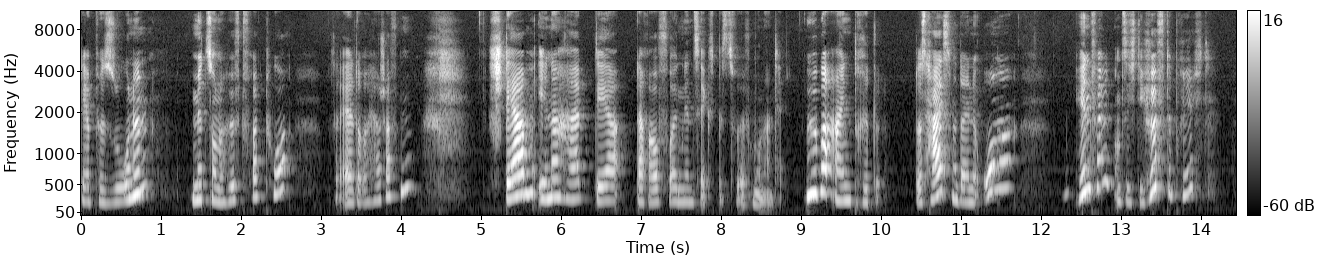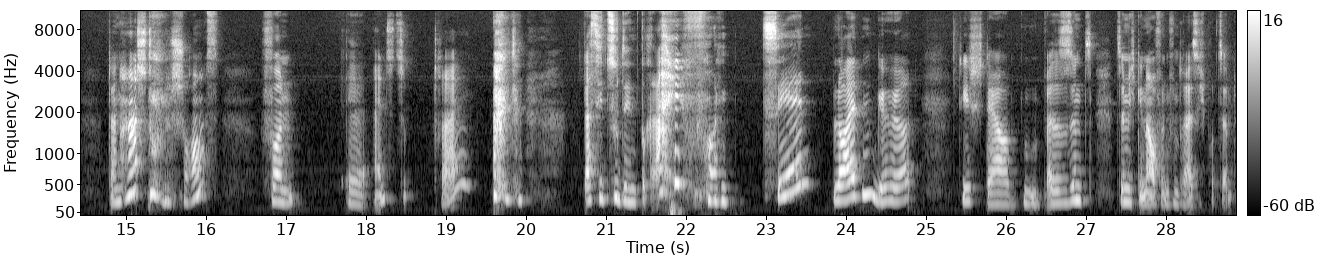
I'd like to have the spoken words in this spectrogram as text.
der Personen mit so einer Hüftfraktur, also ältere Herrschaften, sterben innerhalb der darauffolgenden sechs bis zwölf Monate. Über ein Drittel. Das heißt, wenn deine Oma hinfällt und sich die Hüfte bricht, dann hast du eine Chance von äh, 1 zu 3, dass sie zu den drei von zehn Leuten gehört, die sterben. Also es sind ziemlich genau 35 Prozent.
